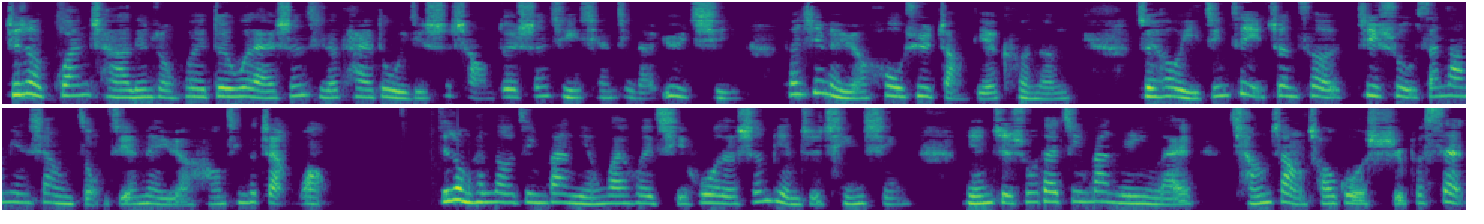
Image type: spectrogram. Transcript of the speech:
接着观察联准会对未来升息的态度，以及市场对升息前景的预期，分析美元后续涨跌可能。最后以经济、政策、技术三大面向总结美元行情的展望。接着我们看到近半年外汇期货的升贬值情形，美元指数在近半年以来强涨超过十 percent。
